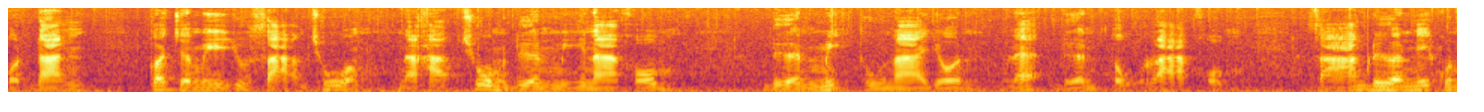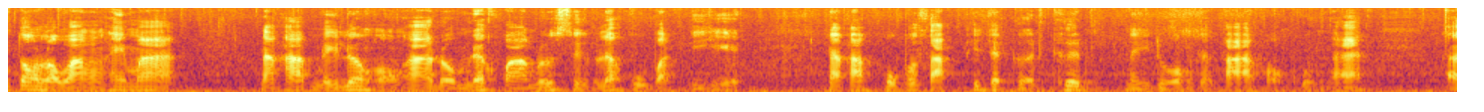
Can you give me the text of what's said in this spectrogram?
กดดัน ก็จะมีอยู่ 3 ช่วงนะครับ ช่วงเดือนมีนาคม เดือนมิถุนายน และเดือนตุลาคม 3 เดือนนี้คุณต้องระวังให้มากนะครับ ในเรื่องของอารมณ์และความรู้สึกและอุบัติเหตุนะครับอุปสรรคที่จะเกิดขึ้นในดวงชะตาของคุณนะเอ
